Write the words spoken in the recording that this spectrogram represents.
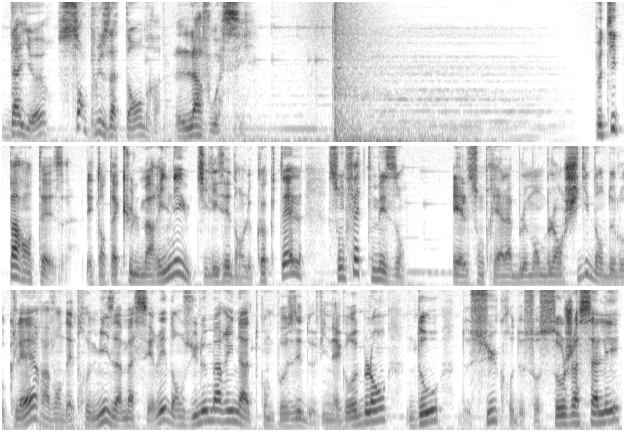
D'ailleurs, sans plus attendre, la voici. Petite parenthèse, les tentacules marinés utilisés dans le cocktail sont faites maison, et elles sont préalablement blanchies dans de l'eau claire avant d'être mises à macérer dans une marinade composée de vinaigre blanc, d'eau, de sucre, de sauce soja salée,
